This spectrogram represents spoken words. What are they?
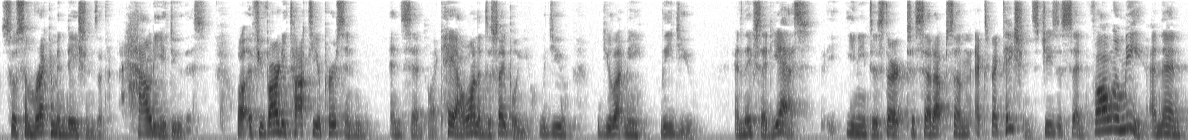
So, some recommendations of how do you do this? Well, if you've already talked to your person and said, like, hey, I want to disciple you, would you would you let me lead you? And they've said yes. You need to start to set up some expectations. Jesus said, "Follow me," and then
